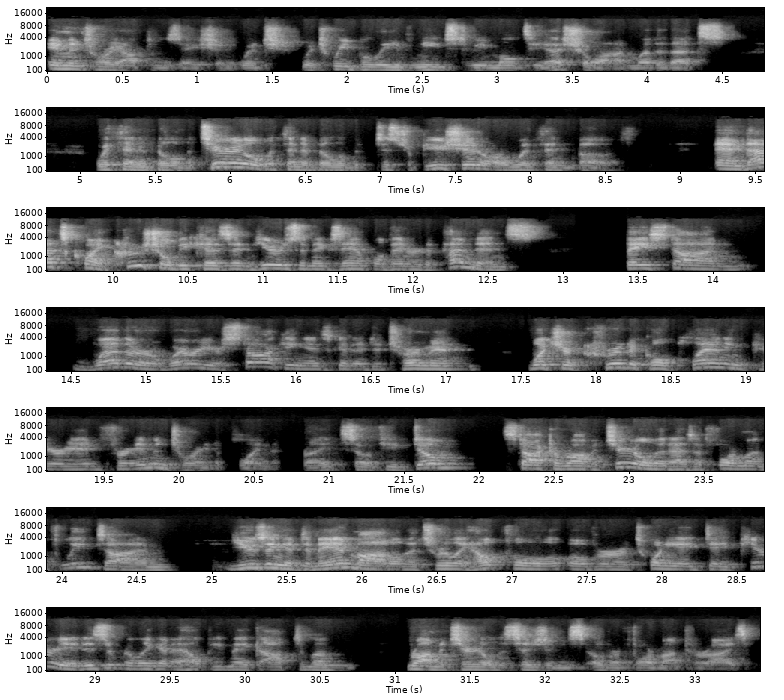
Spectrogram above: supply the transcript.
inventory optimization, which which we believe needs to be multi-echelon, whether that's within a bill of material, within a bill of distribution, or within both. And that's quite crucial because, and here's an example of interdependence based on whether where you're stocking is going to determine what's your critical planning period for inventory deployment, right? So if you don't stock a raw material that has a four month lead time, using a demand model that's really helpful over a 28 day period isn't really going to help you make optimum raw material decisions over a four month horizon.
